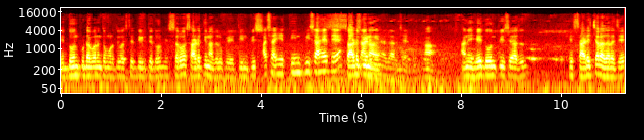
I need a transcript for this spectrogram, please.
हे दोन फुटापर्यंत मूर्ती बसते दीड ते दोन. हे सर्व साडेतीन हजार रुपये तीन पीस अच्छा हे तीन पीस आहेत हे? साडेतीन हजार. हजारचे आहेत. हा. आणि हे दोन पीस आहे अजून. हे साडेचार हजाराचे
